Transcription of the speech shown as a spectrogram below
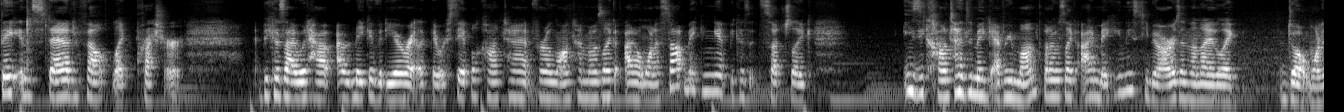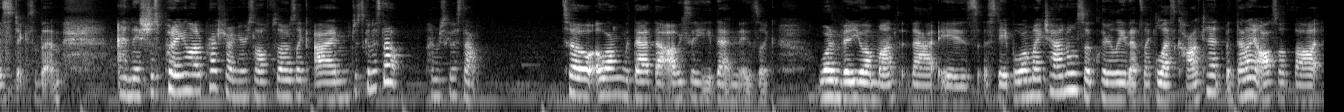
they instead felt like pressure because I would have I would make a video right like they were staple content for a long time. I was like I don't want to stop making it because it's such like easy content to make every month but I was like I'm making these TBRs and then I like don't want to stick to them. And it's just putting a lot of pressure on yourself so I was like I'm just gonna stop. I'm just gonna stop so along with that, that obviously then is like one video a month that is a staple on my channel. So clearly that's like less content. But then I also thought,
